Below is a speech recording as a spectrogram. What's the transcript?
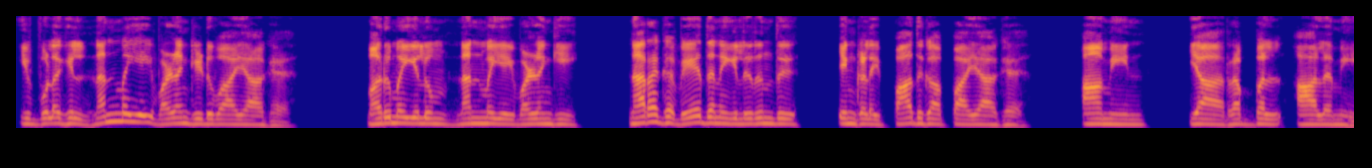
இவ்வுலகில் நன்மையை வழங்கிடுவாயாக. மறுமையிலும் நன்மையை வழங்கி நரக வேதனையிலிருந்து எங்களை பாதுகாப்பாயாக. ஆமீன். யா ரப்பல் ஆலமீன்.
